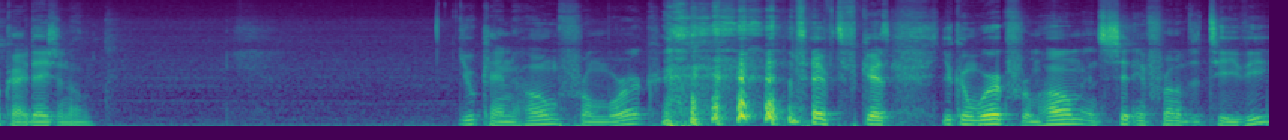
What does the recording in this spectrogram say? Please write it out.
Oké, deze dan. You can home from work. dat heeft verkeerd. You can work from home and sit in front of the TV.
